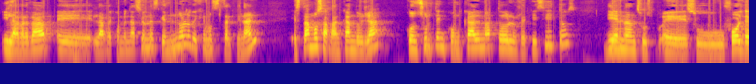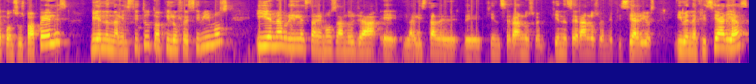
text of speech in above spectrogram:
Y la verdad, eh, la recomendación es que no lo dejemos hasta el final. Estamos arrancando ya. Consulten con calma todos los requisitos, llenan sus, eh, su folder con sus papeles, vienen al instituto, aquí los recibimos y en abril estaremos dando ya eh, la lista de, de quién serán los, quiénes serán los beneficiarios y beneficiarias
